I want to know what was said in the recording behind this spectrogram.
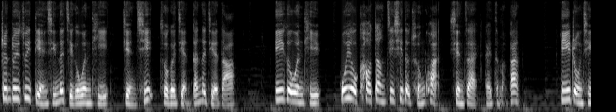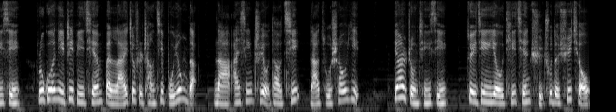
针对最典型的几个问题，减七做个简单的解答。第一个问题，我有靠档计息的存款，现在该怎么办？第一种情形，如果你这笔钱本来就是长期不用的，那安心持有到期，拿足收益。第二种情形。最近有提前取出的需求，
